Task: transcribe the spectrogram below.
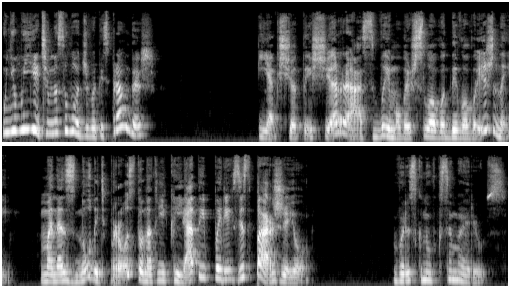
У ньому є чим насолоджуватись, правда ж? Якщо ти ще раз вимовиш слово дивовижний, мене знудить просто на твій клятий пиріг зі спаржею. вирискнув Ксимеріус.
